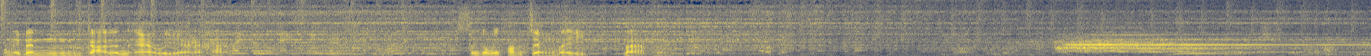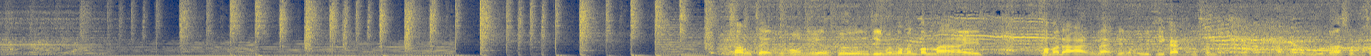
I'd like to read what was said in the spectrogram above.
ตรงนี้เป็น Garden Area นะครับ ซึ่งก็มีความเจ๋งไปอีกแบบหนึ่ง ความเจ๋งของนี้ก็คือจริงๆมันก็เป็นต้นไม้ธรรมดานี่แหละเพียงแต่ว่าวิธีการนำเสนอนะครับทำให้มันดูน่าสนใจ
